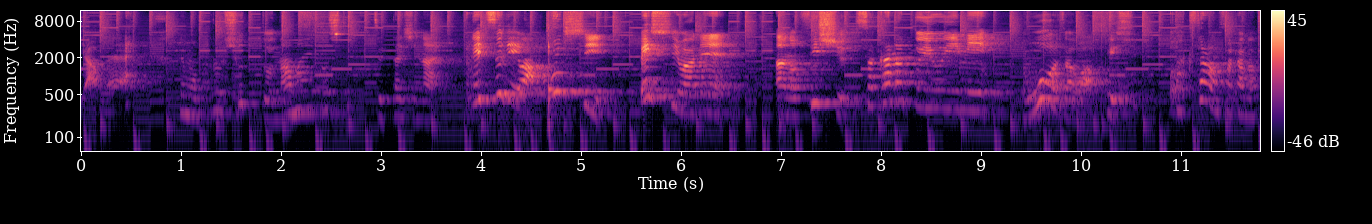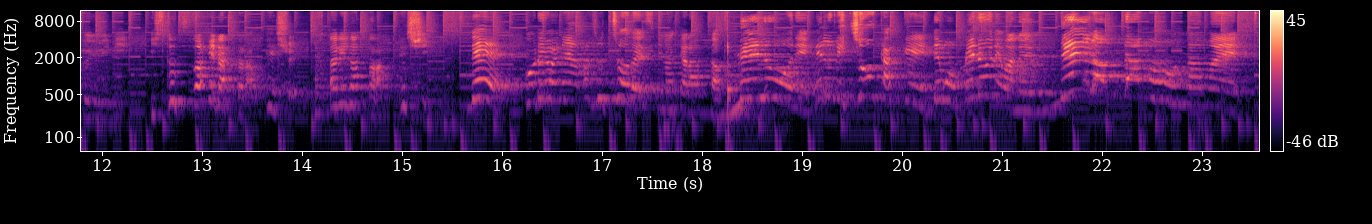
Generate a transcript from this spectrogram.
やべでもプロシュット名前として絶対しない。で次はペッシペッシはねあのフィッシュ。魚という意味。ウォーザはペッシたくさん魚という意味。一つだけだったらペッシュ。二人だったらペッシでこれはね私超大好きなキャラクターメローネ。メローネ超かっけえ。でもメローネはねメロンだもん名前。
